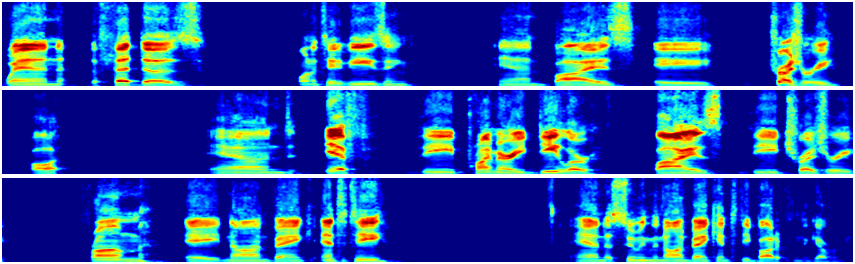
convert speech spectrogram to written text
when the Fed does quantitative easing and buys a treasury, call it. And if the primary dealer buys the treasury from a non bank entity, and assuming the non bank entity bought it from the government.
